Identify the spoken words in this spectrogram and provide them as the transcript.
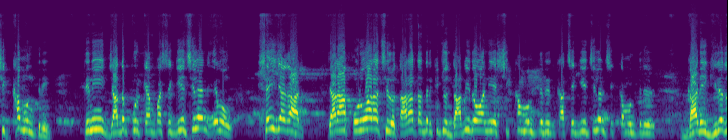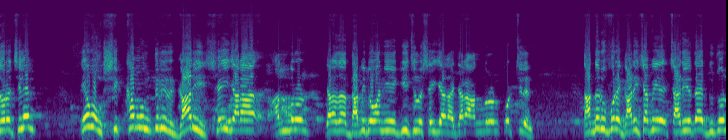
শিক্ষামন্ত্রী, তিনি যাদবপুর ক্যাম্পাসে গিয়েছিলেন এবং সেই জায়গার যারা পড়ুয়ারা ছিল, তারা তাদের কিছু দাবি দেওয়া নিয়ে শিক্ষামন্ত্রীর কাছে গিয়েছিলেন, শিক্ষামন্ত্রীর গাড়ি ঘিরে ধরেছিলেন। এবং শিক্ষামন্ত্রীর গাড়ি, সেই যারা আন্দোলন, যারা যারা দাবি দেওয়া নিয়ে গিয়েছিল সেই জায়গায় যারা আন্দোলন করছিলেন, তাদের উপরে গাড়ি চাপিয়ে চালিয়ে দেয়, দুজন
